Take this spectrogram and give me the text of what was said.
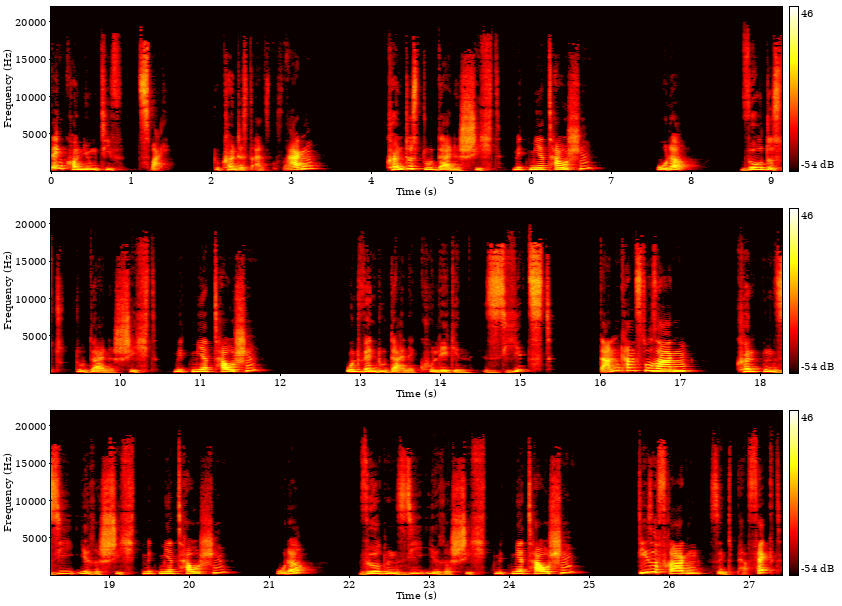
den Konjunktiv 2. Du könntest also sagen, könntest du deine Schicht mit mir tauschen? Oder würdest du deine Schicht mit mir tauschen? Und wenn du deine Kollegin siehst, dann kannst du sagen, könnten Sie Ihre Schicht mit mir tauschen? Oder würden Sie Ihre Schicht mit mir tauschen? Diese Fragen sind perfekt.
